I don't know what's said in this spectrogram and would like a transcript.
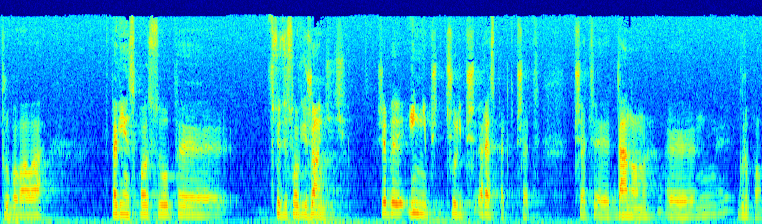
próbowała w pewien sposób, e, w cudzysłowie, rządzić, żeby inni czuli respekt przed, przed e, daną e, grupą.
